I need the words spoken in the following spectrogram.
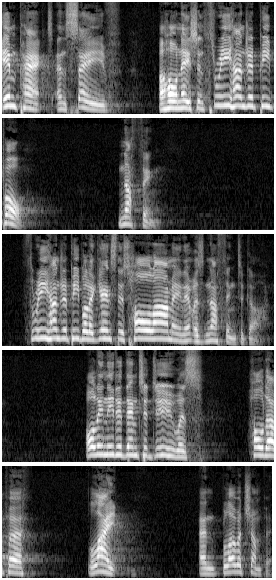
impact and save a whole nation. 300 people, nothing. 300 people against this whole army, and it was nothing to God. All he needed them to do was hold up a light and blow a trumpet.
